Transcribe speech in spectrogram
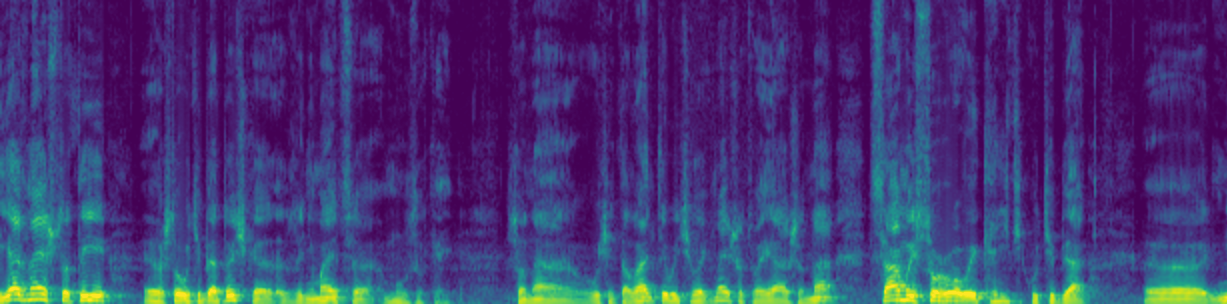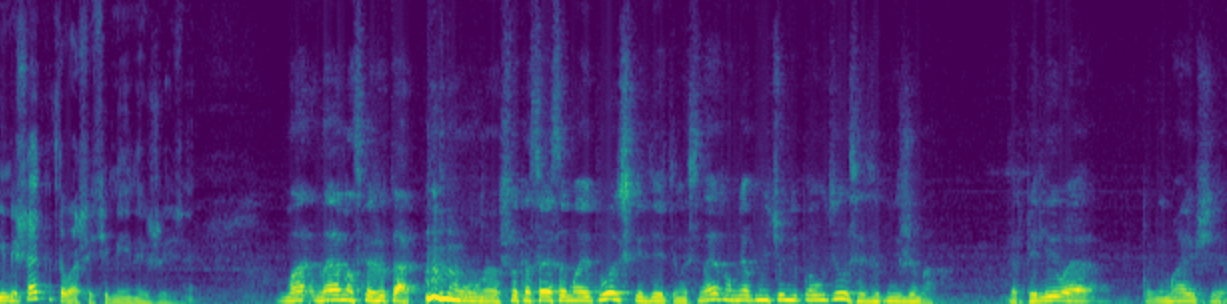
я знаю, что ты, что у тебя дочка занимается музыкой, что она очень талантливый человек, знаешь, что твоя жена самый суровый критик у тебя. Э, Не мешает это вашей семейной жизни? Наверное, скажу так, что касается моей творческой деятельности, наверное, у меня бы ничего не получилось, если бы не жена. Терпеливая, понимающая,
